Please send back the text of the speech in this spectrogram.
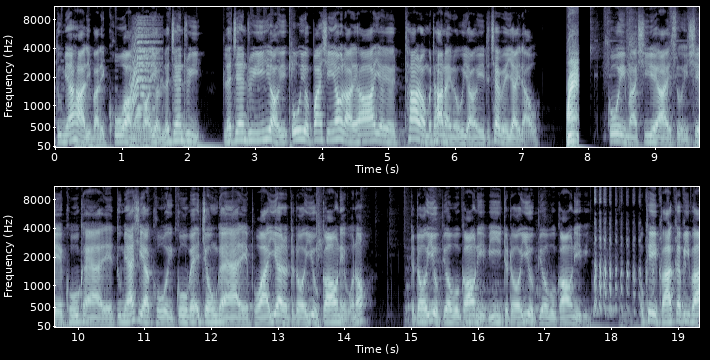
သူများဟာတွေပါလေခိုးရမယ်ကောအေးအောင် legendary legendary ဟဲ့အောင်အိုးရပိုင်ရှင်ရောက်လာတယ်ဟာရရထတော့မထနိုင်တော့ဘူးရအောင်အေးတစ်ချက်ပဲရိုက်တာ哦ကိုယ်အိမ်မှာရှိရရဆိုရင် share ခိုးခံရတယ်သူများရှိရခိုးရင်ကိုယ်ပဲအကျုံးခံရတယ်ဘွာကြီးကတော့တော်တော်ကြီးကိုကောင်းတယ်ဗောနော်တော်တော်ကြီးကိုပျော်ဖို့ကောင်းနေပြီတော်တော်ကြီးကိုပျော်ဖို့ကောင်းနေပြီ Okay ဘာကပီဘာ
